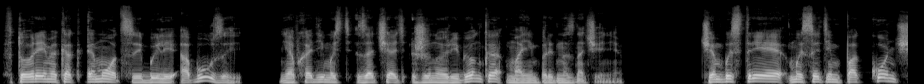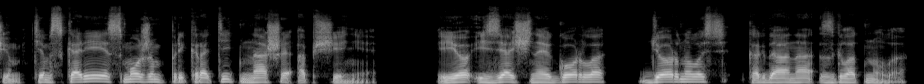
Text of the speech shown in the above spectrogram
В то время как эмоции были обузой, необходимость зачать женой ребенка моим предназначением. Чем быстрее мы с этим покончим, тем скорее сможем прекратить наше общение. Ее изящное горло дернулось, когда она сглотнула.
